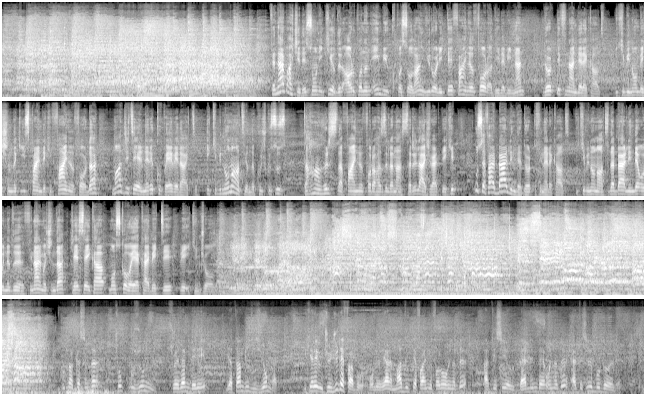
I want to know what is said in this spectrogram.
Fenerbahçe'de son iki yıldır Avrupa'nın en büyük kupası olan Euroleague'de Final Four adıyla bilinen dörtlü finallere kaldı. 2015 yılındaki İspanya'daki Final Four'da Madrid'e elenerek kupaya veda etti. 2016 yılında kuşkusuz daha hırsla Final Four'a hazırlanan Sarı Lacivertli ekip bu sefer Berlin'de dörtlü finale kaldı. 2016'da Berlin'de oynadığı final maçında CSK Moskova'ya kaybetti ve ikinci oldu. Aşkınla Bunun arkasında çok uzun süreden beri yatan bir vizyon var. Bir kere üçüncü defa bu oluyor. Yani Madrid'de Final Four'u oynadı. Ertesi yıl Berlin'de oynadı. Ertesi yıl burada oynadı.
